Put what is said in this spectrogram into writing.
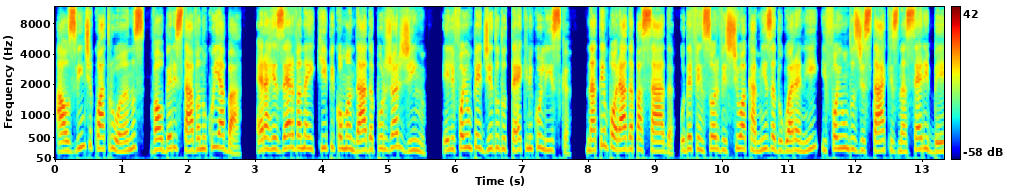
Aos 24 anos, Valber estava no Cuiabá. Era reserva na equipe comandada por Jorginho. Ele foi um pedido do técnico Lisca. Na temporada passada, o defensor vestiu a camisa do Guarani e foi um dos destaques na Série B,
